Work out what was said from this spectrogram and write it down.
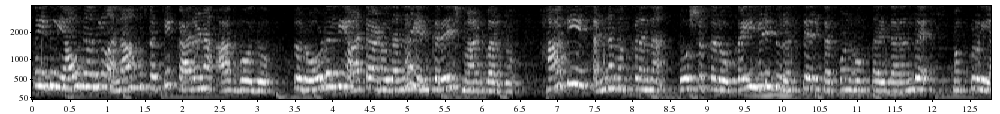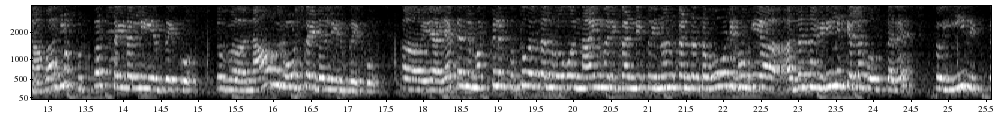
ಸೊ ಇದು ಯಾವುದಾದ್ರೂ ಅನಾಹುತಕ್ಕೆ ಕಾರಣ ಆಗ್ಬೋದು. ಸೊ ರೋಡಲ್ಲಿ ಆಟ ಆಡೋದನ್ನ ಎನ್ಕರೇಜ್ ಮಾಡಬಾರ್ದು. ಹಾಗೆಯೇ ಸಣ್ಣ ಮಕ್ಕಳನ್ನ ಪೋಷಕರು ಕೈ ಹಿಡಿದು ರಸ್ತೆಯಲ್ಲಿ ಕರ್ಕೊಂಡು ಹೋಗ್ತಾ ಇದ್ದಾರೆ. ಅಂದ್ರೆ ಮಕ್ಕಳು ಯಾವಾಗಲೂ ಫುಟ್ಪಾತ್ ಸೈಡ್ ಅಲ್ಲಿ ಇರಬೇಕು. ಸೊ ನಾವು ರೋಡ್ ಸೈಡ್ ಅಲ್ಲಿ ಇರಬೇಕು. ಯಾಕಂದ್ರೆ ಮಕ್ಕಳ ಕುತೂಹಲದಲ್ಲಿ ಹೋಗೋ ನಾಯಿ ಮರಿ ಕಂಡಿತ್ತು, ಇನ್ನೊಂದು ಕಂಡಂತ ಓಡಿ ಹೋಗಿ ಅದನ್ನು ಹಿಡಿಲಿಕ್ಕೆಲ್ಲ ಹೋಗ್ತಾರೆ. ಸೊ ಈ ರಿಸ್ಕ್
